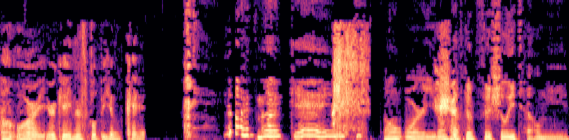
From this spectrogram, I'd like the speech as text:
Don't worry, your gayness will be okay. I'm not gay. Don't worry, you don't have to officially tell me.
